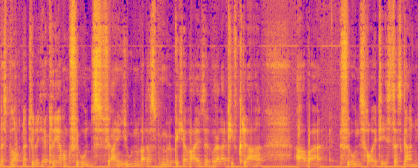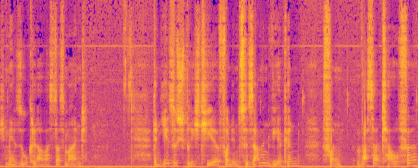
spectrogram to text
Das braucht natürlich Erklärung für uns. Für einen Juden war das möglicherweise relativ klar, aber für uns heute ist das gar nicht mehr so klar, was das meint. Denn Jesus spricht hier von dem Zusammenwirken von Wassertaufe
